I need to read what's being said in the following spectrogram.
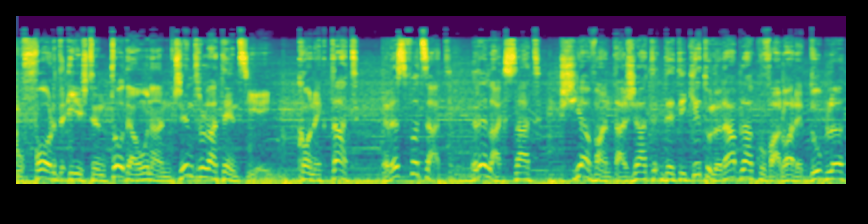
Cu Ford ești întotdeauna în centrul atenției. Conectat, răsfățat, relaxat și avantajat de etichetul Rabla cu valoare dublă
